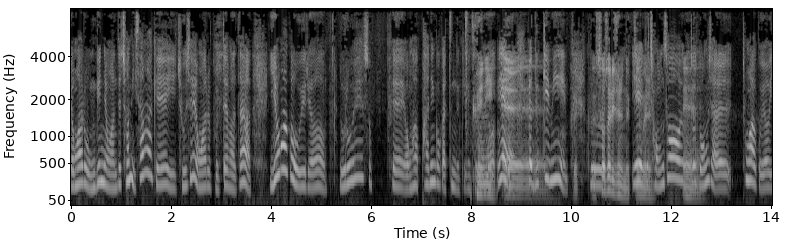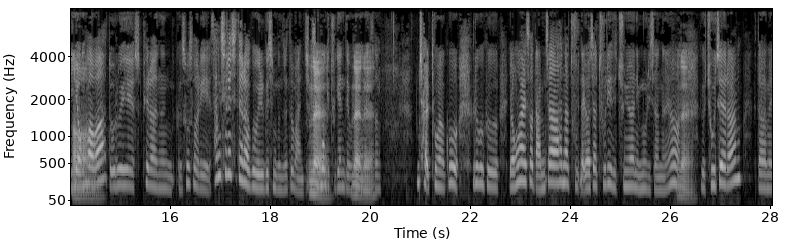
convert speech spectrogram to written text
영화로 옮긴 영화인데 저는 이상하게 이 조세 영화를 볼 때마다 이 영화가 오히려 노르웨이 숲 의 영화판인 것 같은 느낌이 들어요. 괜히 예. 예. 그러니까 느낌이 그, 그 그- 소설이 주는 느낌을 예, 그 정서도 예. 너무 잘 통하고요. 이 아. 영화와 노르웨이의 숲이라는 그 소설이 상실의 시대라고 읽으신 분들도 많죠. 네. 제목이 두 개인데 우리나라에서. 좀잘 통하고 그리고 그 영화에서 남자 하나 두 여자 둘이 중요한 인물이잖아요. 네. 그 조제랑 그다음에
